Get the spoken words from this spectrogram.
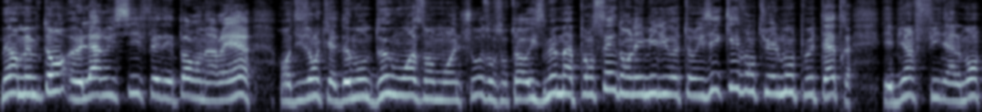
mais en même temps, euh, la Russie fait des pas en arrière en disant qu'elle demande de moins en moins de choses. On s'autorise même à penser dans les milieux autorisés qu'éventuellement peut-être, eh bien finalement,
